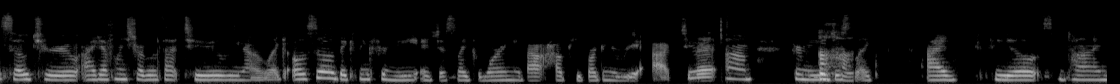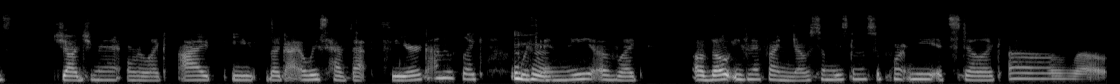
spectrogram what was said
so true. I definitely struggle with that too. You know, like also a big thing for me is just like worrying about how people are going to react to it. Um, for me, uh-huh. just like I feel sometimes judgment or like I like I always have that fear kind of like mm-hmm. within me of like although even if I know somebody's gonna support me, it's still like, oh well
